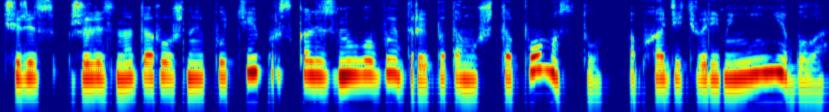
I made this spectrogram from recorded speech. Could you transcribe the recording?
Через железнодорожные пути проскользнула выдрой, потому что по мосту обходить времени не было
